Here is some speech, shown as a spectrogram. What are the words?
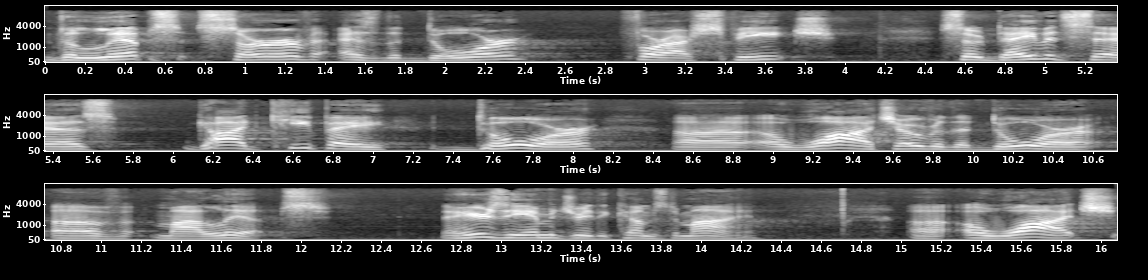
The lips serve as the door for our speech. So, David says, God, keep a door, uh, a watch over the door of my lips. Now, here's the imagery that comes to mind uh, a watch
